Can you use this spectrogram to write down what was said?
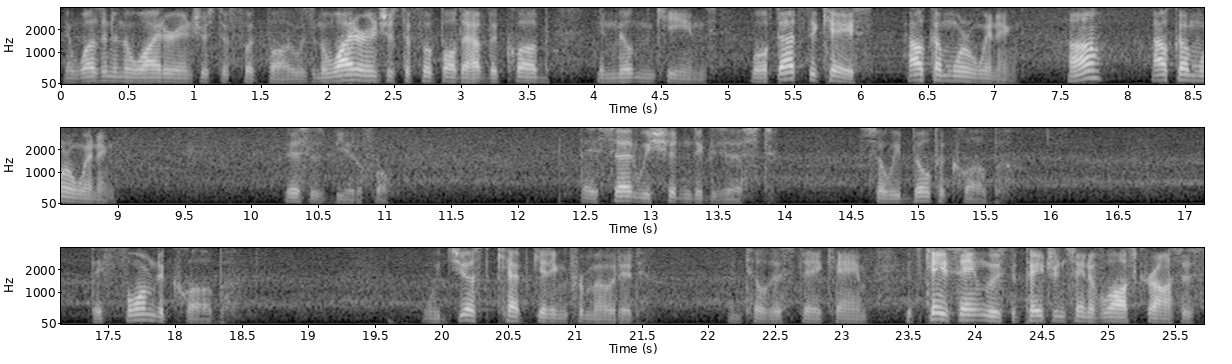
it wasn't in the wider interest of football. It was in the wider interest of football to have the club in Milton Keynes. Well, if that's the case, how come we're winning? Huh? How come we're winning? This is beautiful. They said we shouldn't exist, so we built a club. They formed a club. We just kept getting promoted until this day came. It's K. St. Luce, the patron saint of lost crosses.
